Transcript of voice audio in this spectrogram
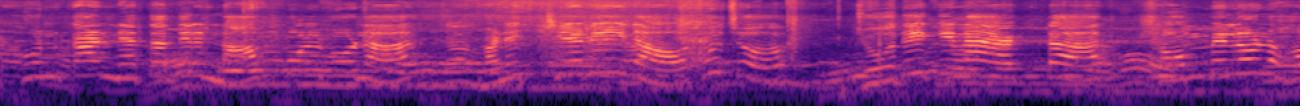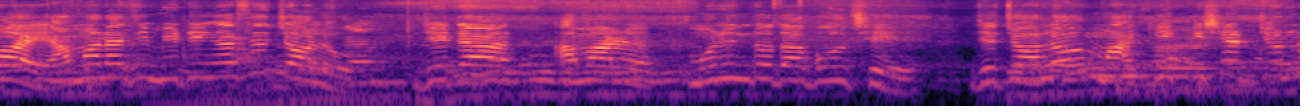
এখনকার নেতাদের নাম বলব না মানে চেনেই না। অথচ যদি কিনা একটা সম্মেলন হয়, আমার আজ মিটিং আছে, চলো, যেটা আমার মনিন্দদা বলছে যে চলো কি কিসের জন্য?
